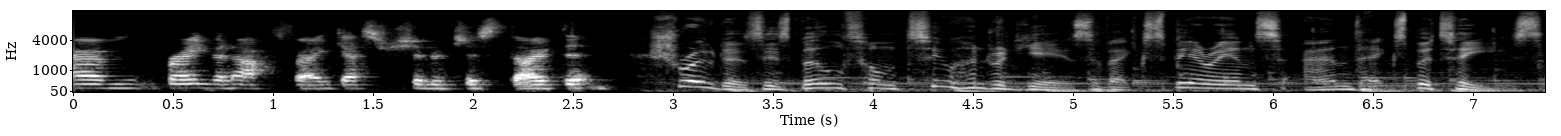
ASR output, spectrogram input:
um, brave enough. I guess we should have just dived in. Schroders is built on 200 years of experience and expertise.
